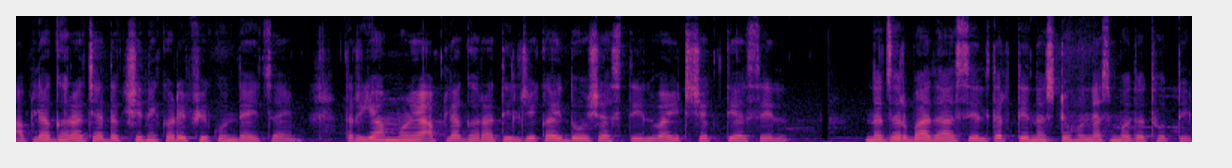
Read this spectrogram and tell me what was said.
आपल्या घराच्या दक्षिणेकडे फेकून द्यायचं आहे. तर यामुळे आपल्या घरातील जे काही दोष असतील वाईट शक्ती असेल नजरबाधा असेल तर ते नष्ट होण्यास मदत होते.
